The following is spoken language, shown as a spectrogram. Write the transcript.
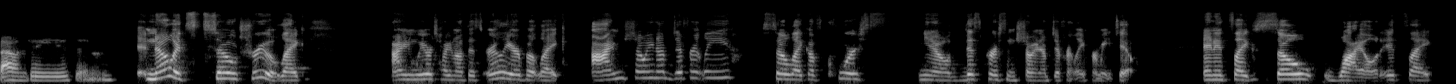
boundaries and no, it's so true. Like I mean we were talking about this earlier, but like I'm showing up differently. So like of course, you know, this person's showing up differently for me too. And it's like so wild. It's like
